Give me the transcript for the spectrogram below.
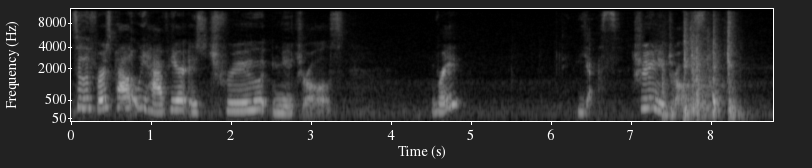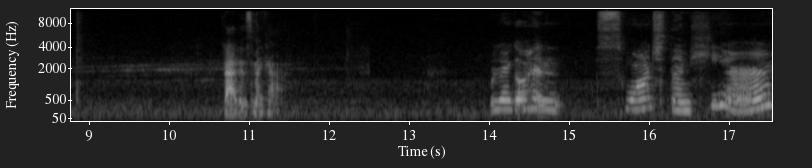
So the first palette we have here is True Neutrals. Right? Yes. True Neutrals. That is my cat. We're going to go ahead and swatch them here.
